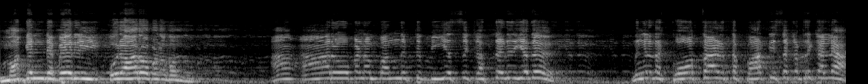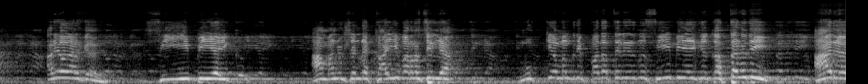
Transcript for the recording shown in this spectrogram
മകന്റെ പേരിൽ ഒരു ആരോപണം വന്നു. ആ ആരോപണം വന്നിട്ട് ബി എസ് കത്തെഴുതിയത് നിങ്ങളുടെ കോത്താഴത്തെ പാർട്ടി സെക്രട്ടറിക്കല്ല. അറിയോ നിനക്ക്? സി ബി ഐക്ക്. ആ മനുഷ്യന്റെ കൈ പറച്ചില്ല. മുഖ്യമന്ത്രി പദത്തിലിരുന്ന് സി ബി ഐക്ക് കത്തെഴുതി. ആര്?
